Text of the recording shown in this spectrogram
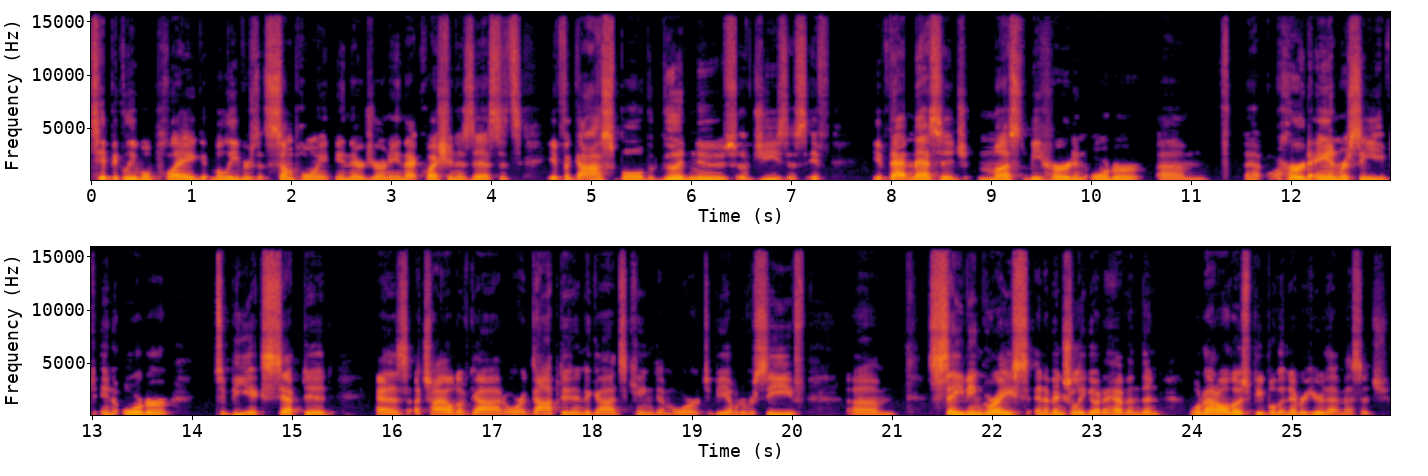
typically will plague believers at some point in their journey and that question is this it's if the gospel the good news of jesus if if that message must be heard in order um, uh, heard and received in order to be accepted as a child of god or adopted into god's kingdom or to be able to receive um, saving grace and eventually go to heaven then what about all those people that never hear that message?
